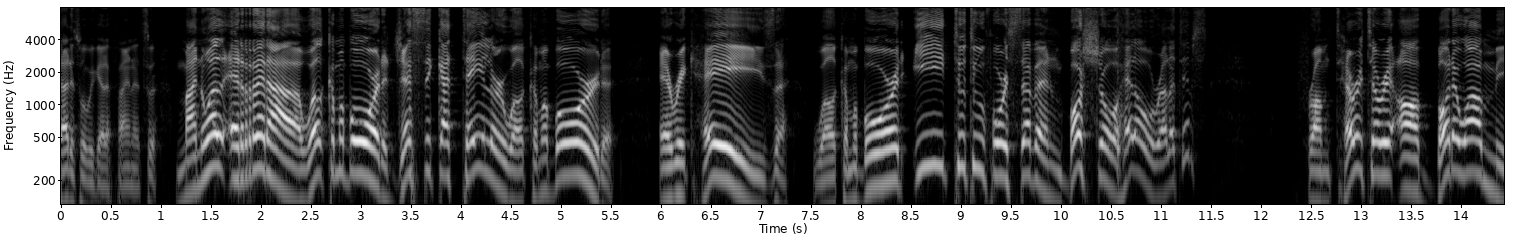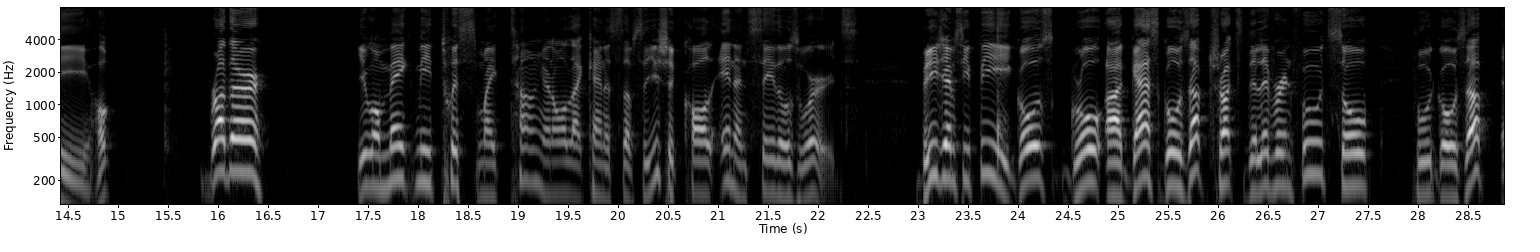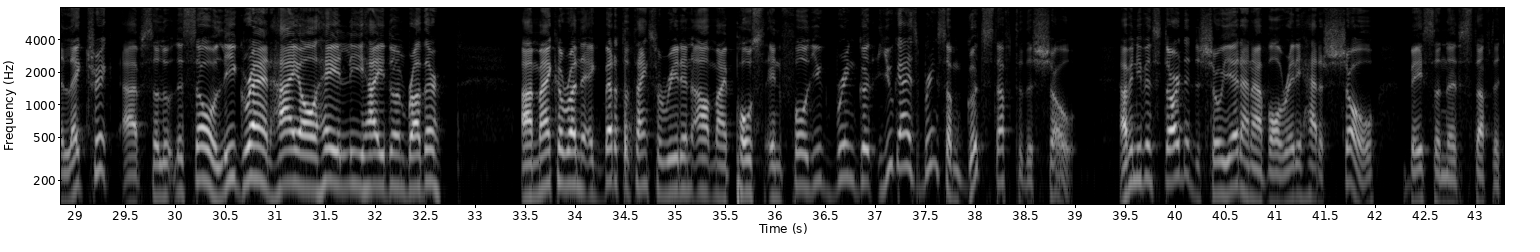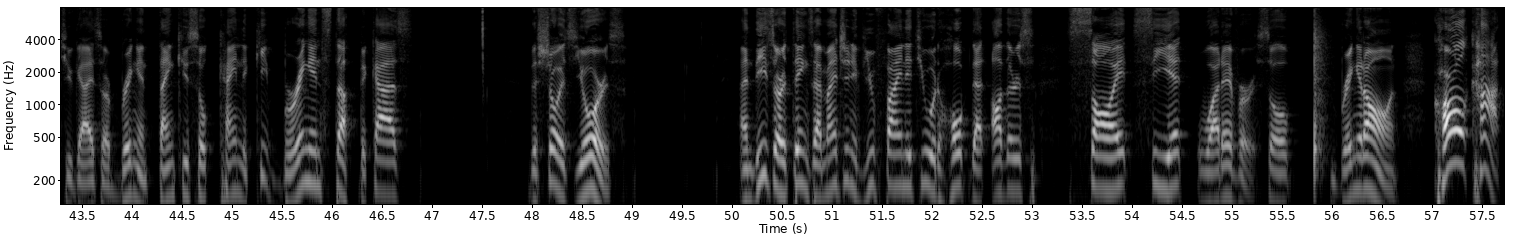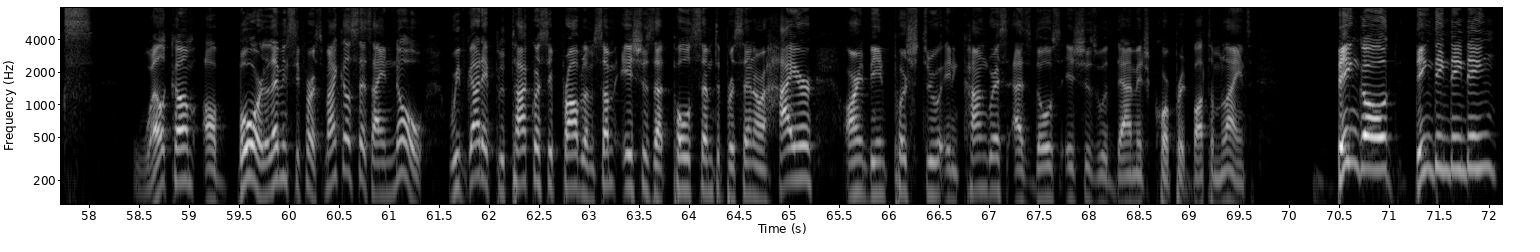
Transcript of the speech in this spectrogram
That is what we got to find out. So, Manuel Herrera, welcome aboard. Jessica Taylor, welcome aboard. Eric Hayes, welcome aboard. E2247, Bozho, hello, relatives. From territory of Bodewami. Brother, you will make me twist my tongue and all that kind of stuff. So you should call in and say those words. BGMCP goes grow uh, gas goes up, trucks delivering food, so Food goes up. Electric, absolutely so. Lee Grant, hi all. Hey Lee, how you doing, brother? Uh, Michael Rudnin, Egberto, thanks for reading out my post in full. You bring good. You guys bring some good stuff to the show. I haven't even started the show yet, and I've already had a show based on the stuff that you guys are bringing. Thank you so kindly. Keep bringing stuff because the show is yours. And these are things. I imagine if you find it, you would hope that others saw it, see it, whatever. So bring it on. Carl Cox, welcome aboard. Let me see first. Michael says, I know we've got a plutocracy problem. Some issues that poll 70% or higher aren't being pushed through in Congress as those issues would damage corporate bottom lines. Bingo! Ding, ding, ding, ding.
